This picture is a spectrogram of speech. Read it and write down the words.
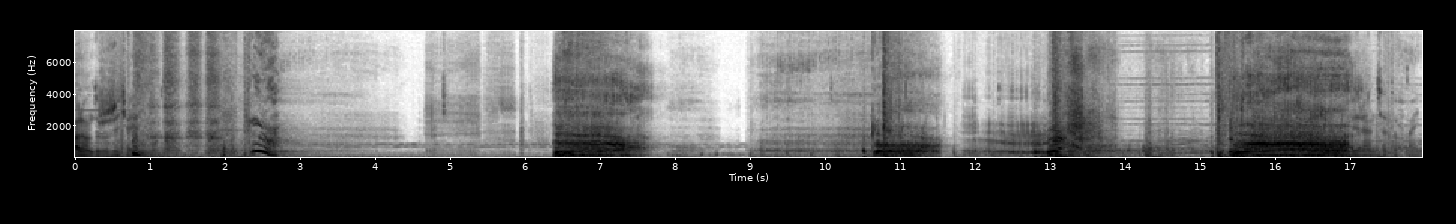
Ale mam dużo życia, ja nie mogę. Dwie ręce, to fajnie.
